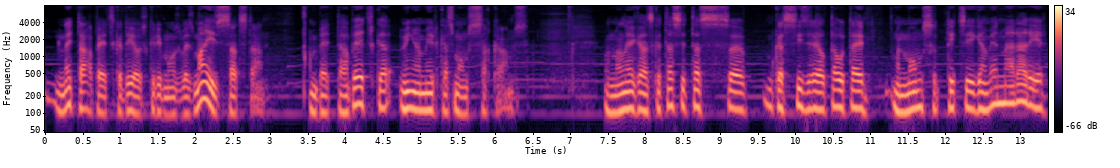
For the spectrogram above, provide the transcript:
ne tāpēc, ka Dievs grib mūs bez maizes atstāt, bet tāpēc, ka viņam ir kas mums sakāms. Un man liekas, ka tas ir tas, eh, kas Izraēla tautai un mums ticīgam vienmēr arī ir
